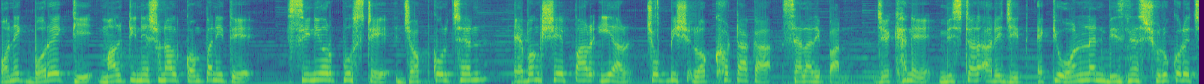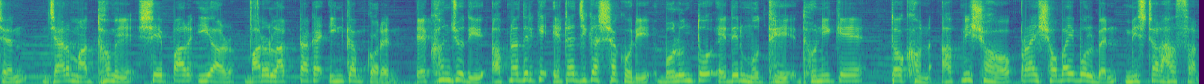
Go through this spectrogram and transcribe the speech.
অনেক বড় একটি মাল্টিন্যাশনাল কোম্পানিতে সিনিয়র পোস্টে জব করছেন। এবং সে পার ইয়ার চব্বিশ লক্ষ টাকা স্যালারি পান, যেখানে মিস্টার আরিজিৎ একটি অনলাইন বিজনেস শুরু করেছেন, যার মাধ্যমে সে পার ইয়ার বারো লাখ টাকা ইনকাম করেন। এখন যদি আপনাদেরকে এটা জিজ্ঞাসা করি, বলুন তো এদের মধ্যে ধনীকে তখন আপনি সহ প্রায় সবাই বলবেন মিস্টার হাসান,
